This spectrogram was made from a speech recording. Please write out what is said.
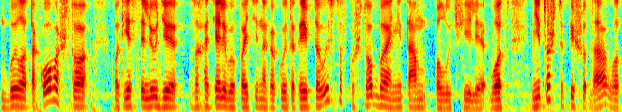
было такого, что вот если люди захотели бы пойти на какую-то криптовыставку, что бы они там получили? Вот не то, что пишут, да, вот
